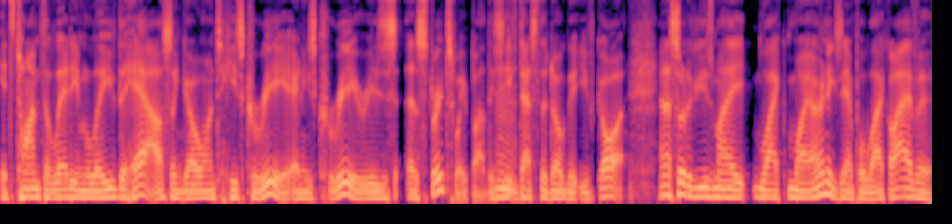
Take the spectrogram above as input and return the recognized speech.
it's time to let him leave the house and go on to his career and his career is a street sweeper this if mm. that's the dog that you've got. And i sort of use my like my own example like i have a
